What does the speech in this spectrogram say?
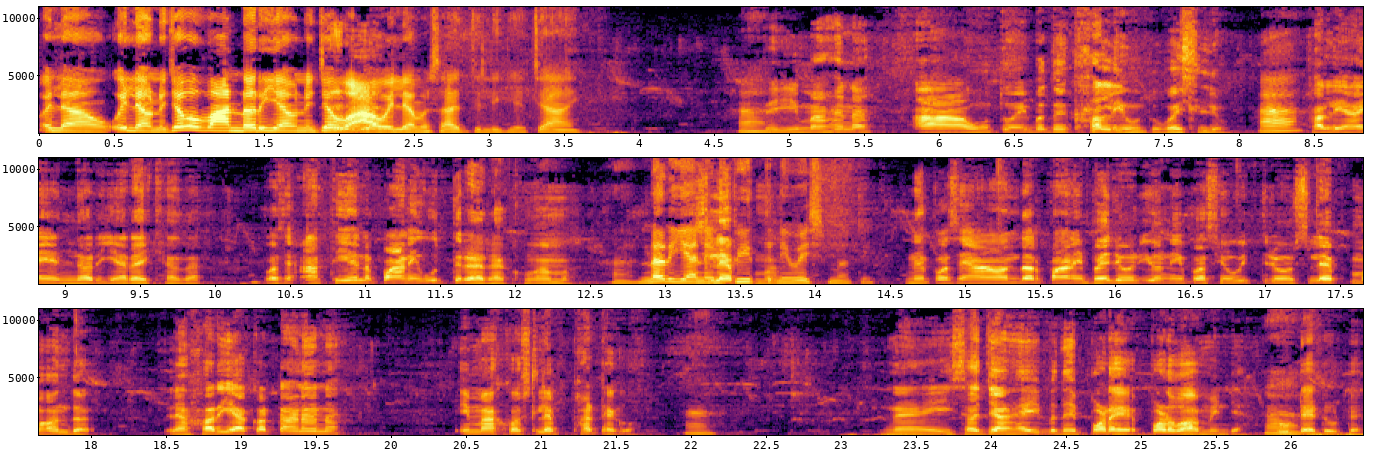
ઓલા ઓલાને જવો વા આવને જવો આ ઓલા માં સાજલી છે ચાય. હા. એમાં હે ને આ હું તો એ બધું ખાલી હું તો વસલ્યું. ખાલી અહીંયા નરિયા રાખ્યા હતા. પછી આથી હે ને પાણી ઉતરા રાખું આમાં. સ્લેબમાં. ભીતની વચમાંથી ને પછી આ અંદર પાણી ભર્યું રહ્યું ને પછી ઉતર્યું સ્લેબમાં અંદર. એટલે હરિયા કટાણા ને એમાં આખો સ્લેબ ફાટે ગયો. ને એ સજા હે એ બધા પડે પડવા માંડ્યા તૂટે તૂટે.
